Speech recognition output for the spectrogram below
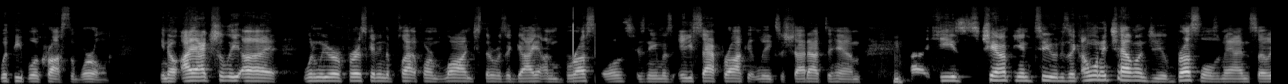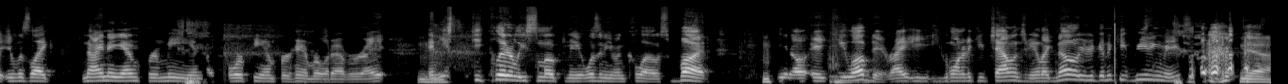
with people across the world. You know, I actually uh when we were first getting the platform launched, there was a guy on Brussels. His name was ASAP Rocket League. So shout out to him. uh, he's champion too. And he's like, I want to challenge you, Brussels, man. So it was like 9 a.m. for me and like 4 p.m. for him or whatever, right? Mm-hmm. And he, he clearly smoked me. It wasn't even close. But you know, it, he loved it, right? He, he wanted to keep challenging me. I'm like, no, you're gonna keep beating me. yeah.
